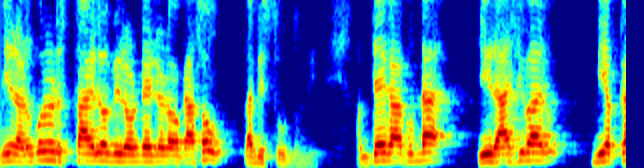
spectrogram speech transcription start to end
మీరు అనుకున్న స్థాయిలో మీరు ఉండేటువంటి అవకాశం లభిస్తూ ఉంటుంది. అంతేకాకుండా ఈ రాశివారు మీ యొక్క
